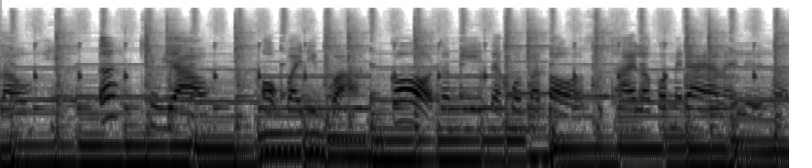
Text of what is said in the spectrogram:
เราเห็น ออกไปดีกว่า ก็จะมีแต่คนมาต่อสุดท้ายเราก็ไม่ได้อะไรเลยครับ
